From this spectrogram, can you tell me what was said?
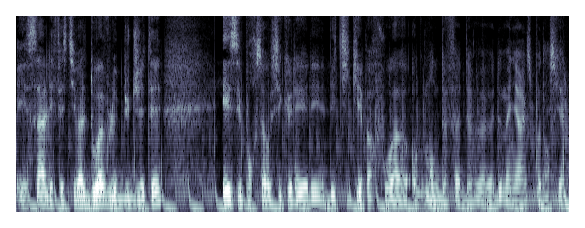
et ça, les festivals doivent le budgéter. Et c'est pour ça aussi que les, tickets parfois augmentent de manière exponentielle.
